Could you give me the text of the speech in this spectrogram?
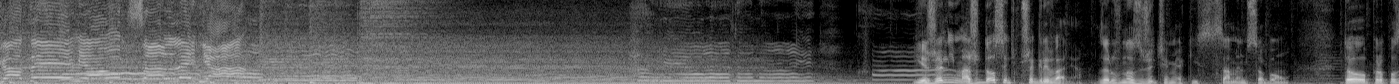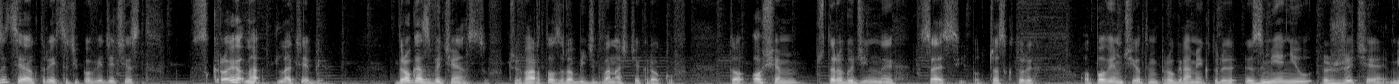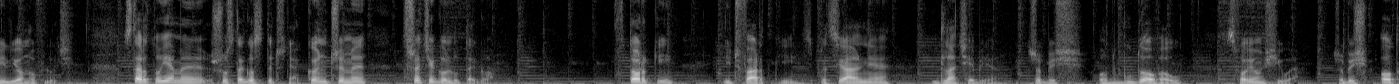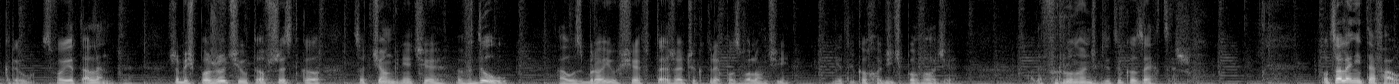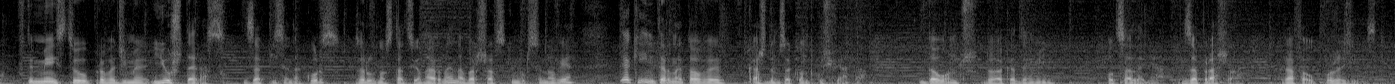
Akademia Ocalenia! Jeżeli masz dosyć przegrywania, zarówno z życiem, jak i z samym sobą, to propozycja, o której chcę Ci powiedzieć, jest skrojona dla Ciebie. Droga zwycięzców. Czy warto zrobić 12 kroków? To 8 czterogodzinnych sesji, podczas których opowiem Ci o tym programie, który zmienił życie milionów ludzi. Startujemy 6 stycznia, kończymy 3 lutego. Wtorki i czwartki specjalnie dla Ciebie, żebyś odbudował swoją siłę, żebyś odkrył swoje talenty, żebyś porzucił to wszystko, co ciągnie Cię w dół, a uzbroił się w te rzeczy, które pozwolą Ci nie tylko chodzić po wodzie, ale frunąć, gdy tylko zechcesz. Ocaleni TV. Tym miejscu prowadzimy już teraz zapisy na kurs, zarówno stacjonarny na warszawskim Ursynowie, jak i internetowy w każdym zakątku świata. Dołącz do Akademii Ocalenia. Zaprasza Rafał Porzeziński.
